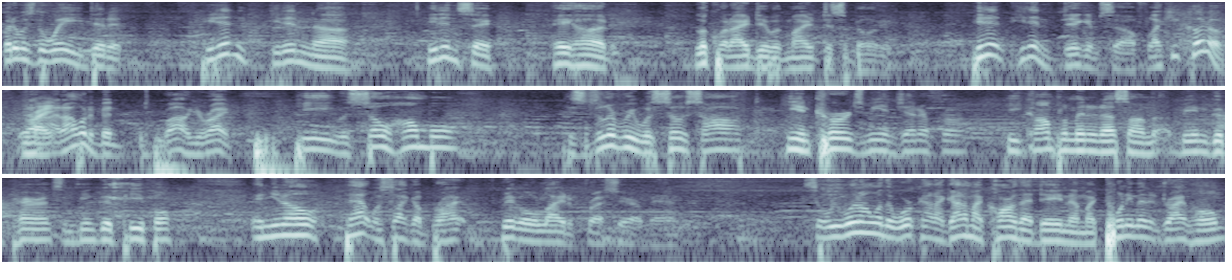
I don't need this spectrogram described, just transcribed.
But it was the way he did it. He didn't. He didn't. Uh, he didn't say, "Hey, Hud, look what I did with my disability." He didn't. He didn't dig himself like he could have. And I- Right. And I would have been. Wow, you're right. He was so humble. His delivery was so soft. He encouraged me and Jennifer. He complimented us on being good parents and being good people. And you know, that was like a bright, big old light of fresh air, man. So we went on with the workout. I got in my car that day, and on my 20 minute drive home,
